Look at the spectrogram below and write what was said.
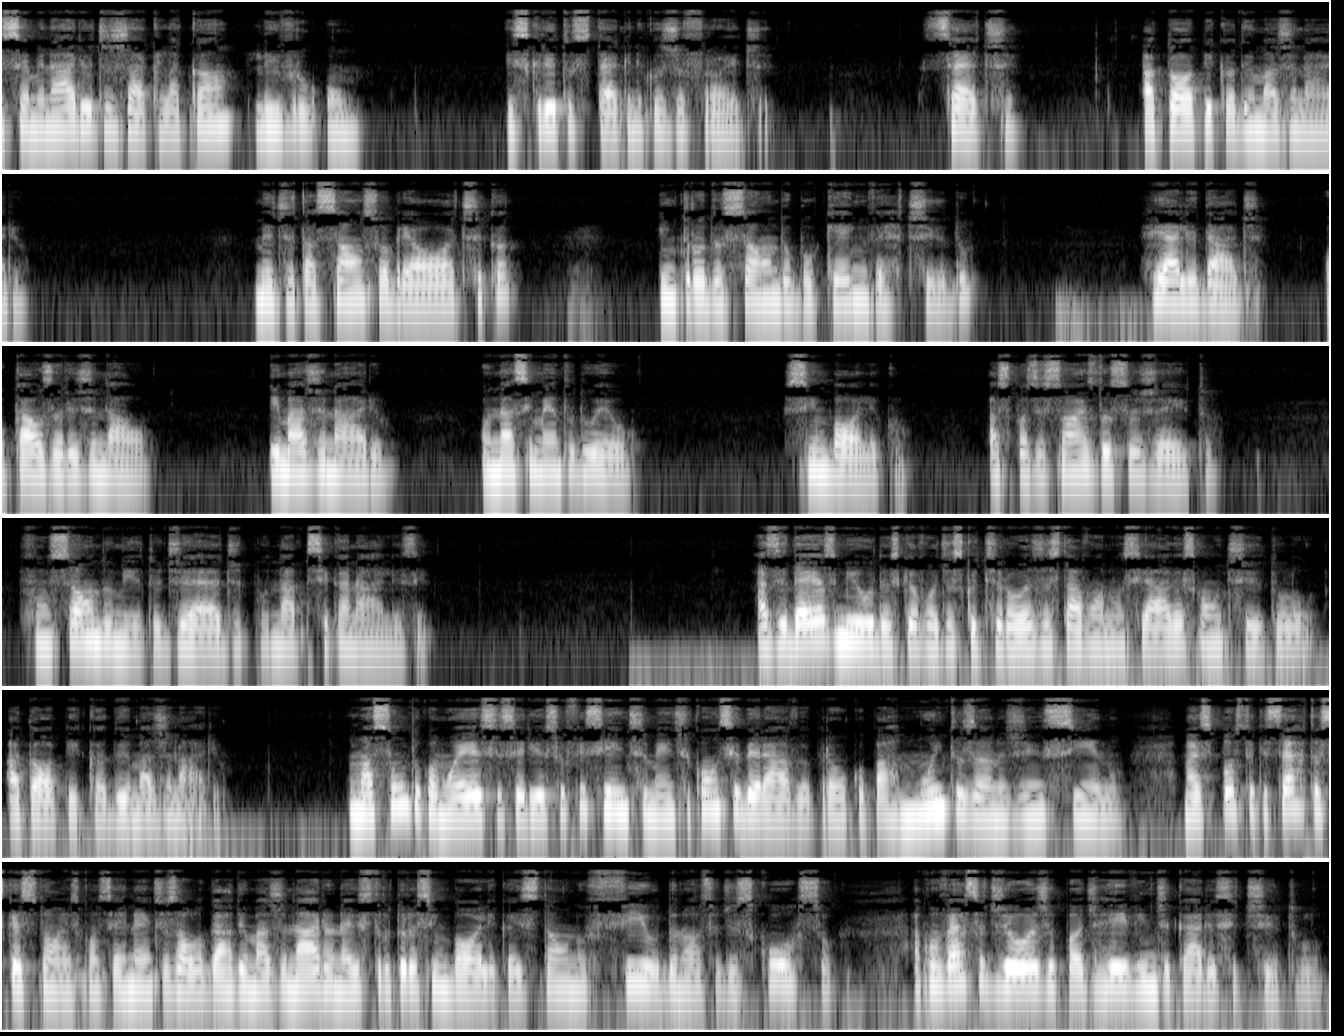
O Seminário de Jacques Lacan, livro 1. Escritos técnicos de Freud. 7. A tópica do imaginário. Meditação sobre a ótica. Introdução do buquê invertido. Realidade. O caos original. Imaginário. O nascimento do eu. Simbólico. As posições do sujeito. Função do mito de Édipo na psicanálise. As ideias miúdas que eu vou discutir hoje estavam anunciadas com o título A Tópica do Imaginário. Um assunto como esse seria suficientemente considerável para ocupar muitos anos de ensino, mas posto que certas questões concernentes ao lugar do imaginário na estrutura simbólica estão no fio do nosso discurso, a conversa de hoje pode reivindicar esse título.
